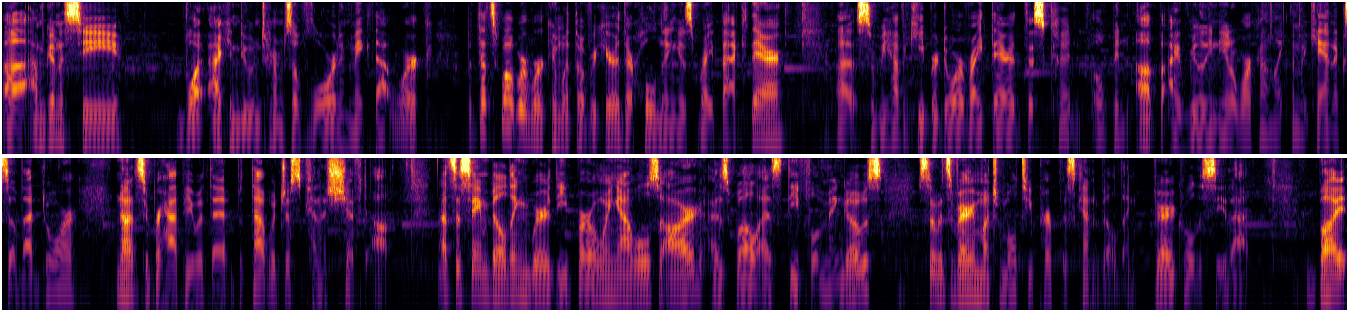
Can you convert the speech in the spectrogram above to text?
Uh, I'm going to see what I can do in terms of lore to make that work. But that's what we're working with over here. Their holding is right back there. Uh, so we have a keeper door right there. This could open up. I really need to work on like the mechanics of that door. Not super happy with it, but that would just kind of shift up. That's the same building where the burrowing owls are, as well as the flamingos. So it's very much a multi-purpose kind of building. Very cool to see that. But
